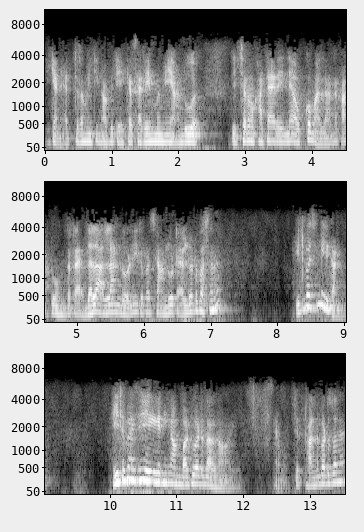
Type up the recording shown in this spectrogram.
ඒ කියන්නේ ඇත්තටම ඉතින් අපිට එක සැරෙන්න මේ අඬුව එච්චරම කට ඇරෙන්නේ ඔක්කොම අල්ලන්න. කටු හොඳට ඇදලා අල්ලන්න ඕනේ. ඊට පස්සේ අඬුවට ඇල්ලුවට පස්සන ඊට පස්සේ මේක ගන්න ඊට පස්සේ ඒක නිකන් බටුවට දානවා වගේ. තල්න බටු දාලා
